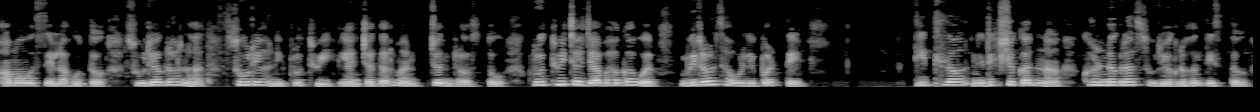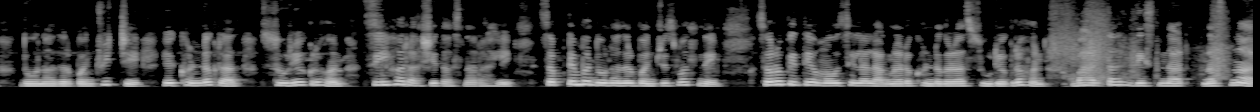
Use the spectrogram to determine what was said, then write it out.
अमावस्येला होतं. सूर्यग्रहणात सूर्य आणि पृथ्वी यांच्या दरम्यान चंद्र असतो. पृथ्वीच्या ज्या भागावर विरळ सावली पडते तिथलं निरीक्षकांना खंडग्रास सूर्यग्रहण दिसतं. दोन हजार पंचवीसचे हे खंडग्रास सूर्यग्रहण सिंह राशीत असणार आहे. सप्टेंबर दोन हजार पंचवीसमध्ये सर्वपिती अमावस्येला लागणारं खंडग्रास सूर्यग्रहण भारतात दिसणार नसणार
